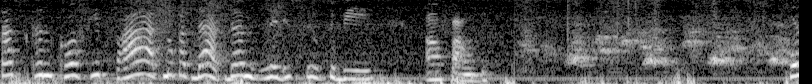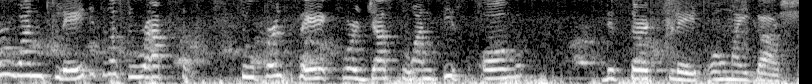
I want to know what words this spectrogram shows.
Tuscan coffee pot. Look at that. Then it is still to be uh, found. For one plate, it was wrapped super thick for just one piece of dessert plate. Oh my gosh.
